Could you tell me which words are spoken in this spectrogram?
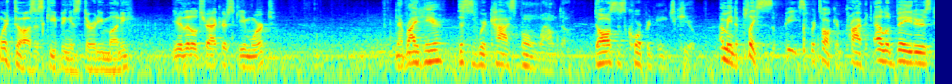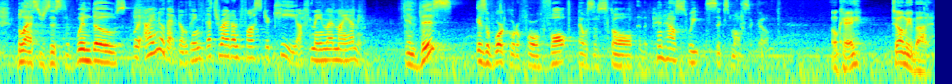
Where Dawes is keeping his dirty money. Your little tracker scheme worked? Now right here, this is where Khai's phone wound up. Dawes' corporate HQ. I mean, the place is a beast. We're talking private elevators, blast-resistant windows. Wait, I know that building. That's right on Foster Key off mainland Miami. And this is a work order for a vault that was installed in the penthouse suite six months ago. Okay, tell me about it.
